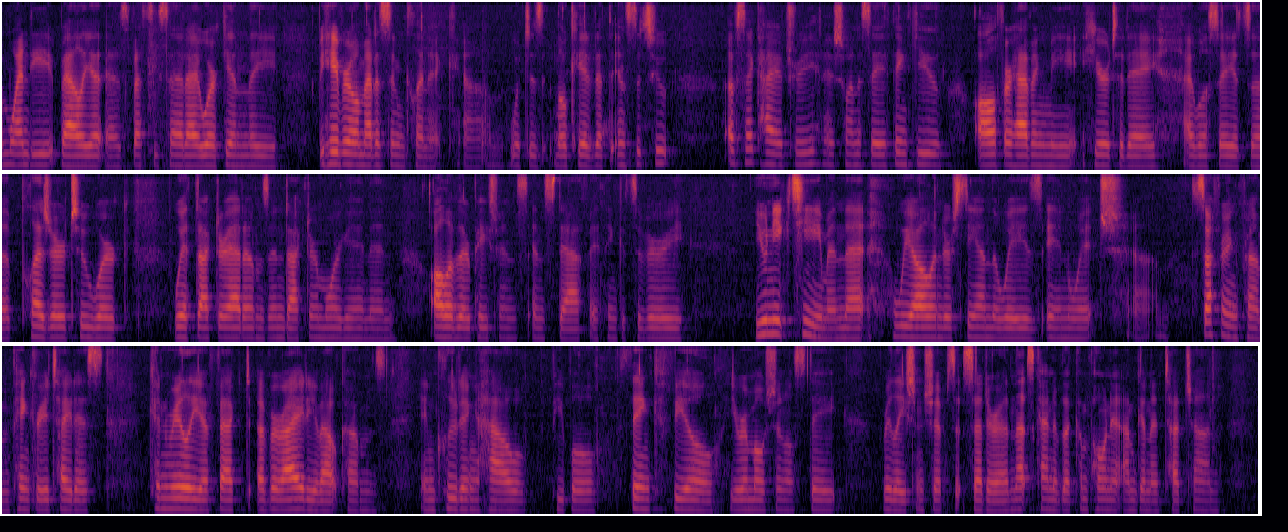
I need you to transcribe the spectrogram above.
I'm Wendy Balliet. As Betsy said, I work in the behavioral medicine clinic, um, which is located at the Institute of Psychiatry. I just want to say thank you all for having me here today. I will say it's a pleasure to work with Dr. Adams and Dr. Morgan and all of their patients and staff. I think it's a very unique team in that we all understand the ways in which um, suffering from pancreatitis can really affect a variety of outcomes, including how people think, feel, your emotional state, relationships, et cetera. And that's kind of the component I'm going to touch on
